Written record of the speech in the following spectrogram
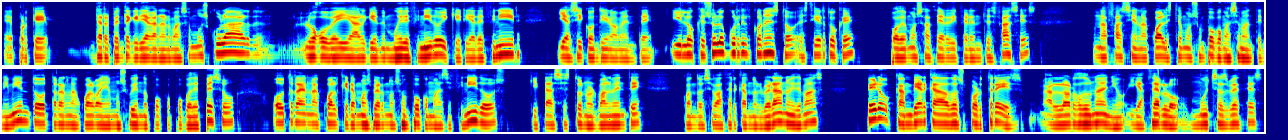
eh, porque de repente quería ganar masa muscular, luego veía a alguien muy definido y quería definir, y así continuamente. Y lo que suele ocurrir con esto es cierto que podemos hacer diferentes fases, una fase en la cual estemos un poco más en mantenimiento, otra en la cual vayamos subiendo poco a poco de peso, otra en la cual queramos vernos un poco más definidos, quizás esto normalmente cuando se va acercando el verano y demás, pero cambiar cada dos por tres a lo largo de un año y hacerlo muchas veces,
